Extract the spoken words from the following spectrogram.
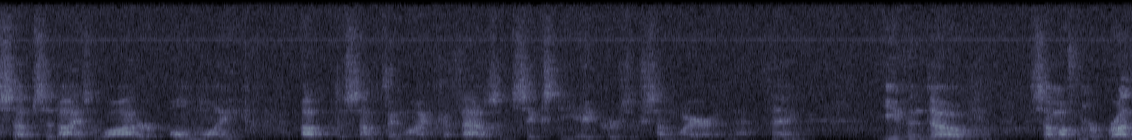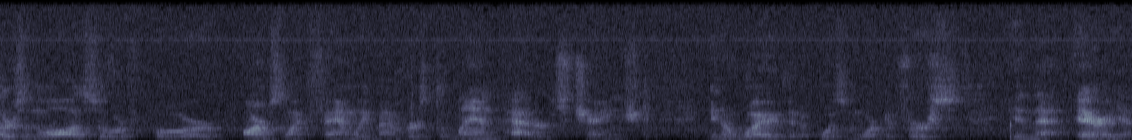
subsidized water only up to something like 1,060 acres or somewhere in that thing, even though some of them are brothers-in-laws or, or arm's-length family members, the land patterns changed in a way that it was more diverse in that area.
